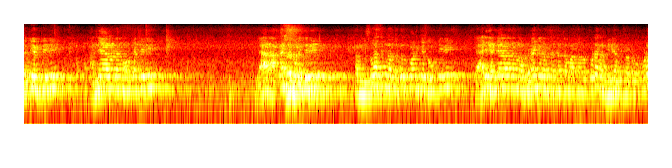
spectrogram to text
ಜೊತೆ ಇರ್ತೀವಿ ಅನ್ಯಾಯ ನೋಡ್ಕೊತೀವಿ ಯಾರು ಆಕಾಂಕ್ಷಿಗಳಿದ್ದೀರಿ ತಮ್ಮ ವಿಶ್ವಾಸಕ್ಕೆ ನಾವು ತೆಗೆದುಕೊಂಡಕ್ಕೆ ಹೋಗ್ತೀವಿ. ಯಾರಿಗೆ ಅನ್ಯಾಯ ನಾವು ಬಿಡಂಗಿಲ್ಲ ಅಂತಕ್ಕಂಥ ಮಾತನ್ನು ಕೂಡ ನಮ್ಮ ಹಿರಿಯ ಮುಖಂಡರು ಕೂಡ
